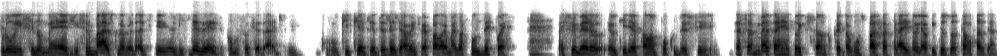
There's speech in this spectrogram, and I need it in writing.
para o ensino médio, ensino básico, na verdade, que a gente deseja como sociedade? O que quer dizer desejar, a gente vai falar mais a fundo depois. Mas primeiro eu queria falar um pouco desse, dessa meta-reflexão, porque alguns passos atrás e olhar o que, que os outros estão fazendo.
